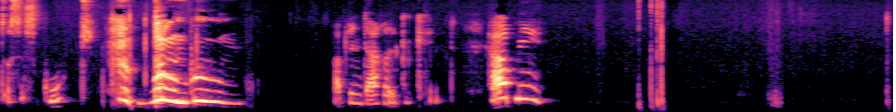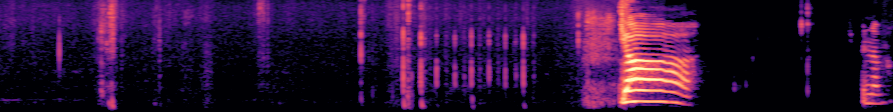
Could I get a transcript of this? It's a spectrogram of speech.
Das ist gut. Boom, boom. Hab den Daryl gekillt. Help me. Ja. Ich bin einfach.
